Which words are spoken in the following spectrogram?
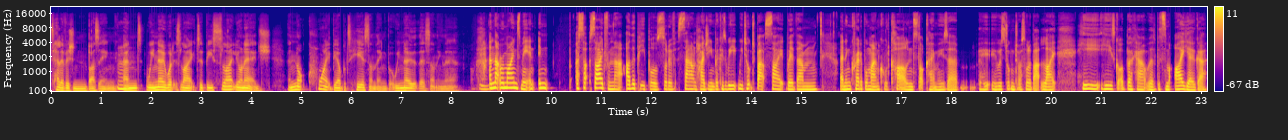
television buzzing. And we know what it's like to be slightly on edge and not quite be able to hear something, but we know that there's something there. And that reminds me, in, in aside from that, other people's sort of sound hygiene, because we, we talked about sight with um, an incredible man called Carl in Stockholm, who's a who, who was talking to us all about light. He he's got a book out with, with some eye yoga.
